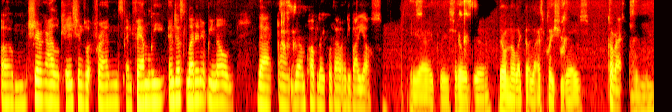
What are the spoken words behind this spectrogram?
um, sharing our locations with friends and family, and just letting it be known that um, you're in public without anybody else. Yeah, I agree. So they'll yeah, they'll know like the last place she was. Correct. Um,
